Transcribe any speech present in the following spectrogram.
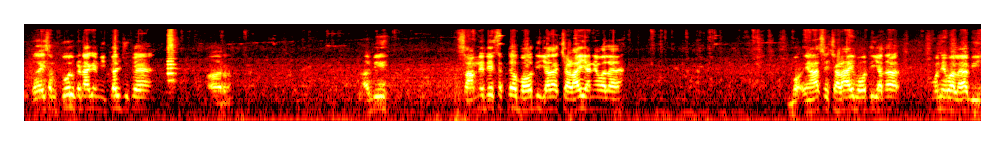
तो गाइस हम टोल कटा के निकल चुके हैं। और अभी सामने देख सकते हो बहुत ही ज़्यादा चढ़ाई आने वाला है। यहाँ से चढ़ाई बहुत ही ज़्यादा होने वाला है अभी।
